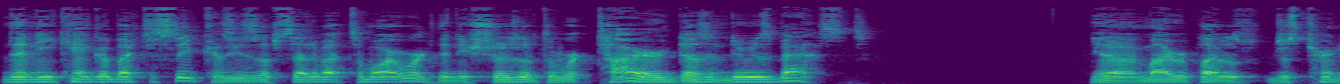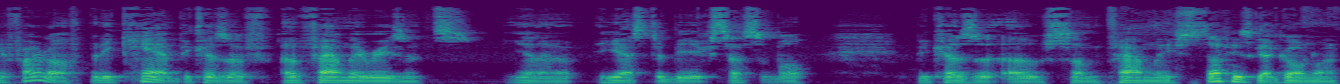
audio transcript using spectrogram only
then he can't go back to sleep because he's upset about tomorrow work. Then he shows up to work tired, doesn't do his best. You know, my reply was just turn your phone off, but he can't because of, of family reasons. You know, he has to be accessible because of some family stuff he's got going on.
